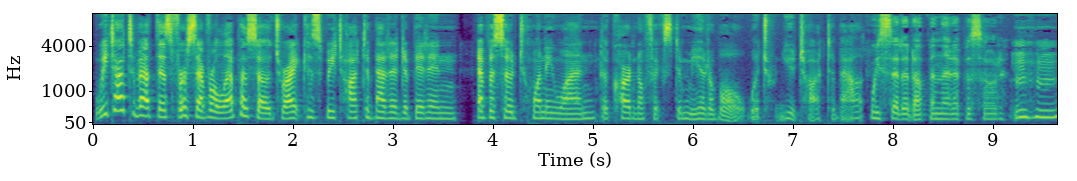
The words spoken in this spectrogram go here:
We talked about this for several episodes, right? Because we talked about it a bit in episode 21, the cardinal fixed immutable, which you talked about. We set it up in that episode. Mm-hmm.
